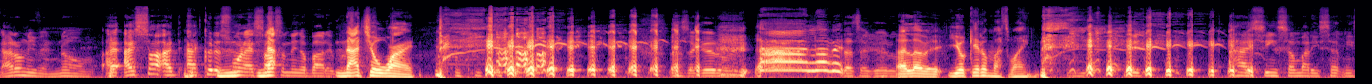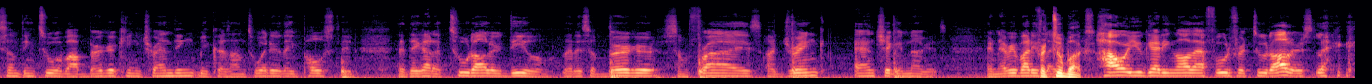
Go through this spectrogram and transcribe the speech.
I don't even know. I, I saw. I, I could have sworn I saw Not- something about it. but your wine That's a good one. ah, i love it That's a good one. I love it. Yo quiero más wine. I had seen somebody sent me something too about Burger King trending because on Twitter they posted that they got a two dollar deal. That it's a burger, some fries, a drink, and chicken nuggets. And everybody's For like, two bucks. How are you getting all that food for two dollars? Like,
